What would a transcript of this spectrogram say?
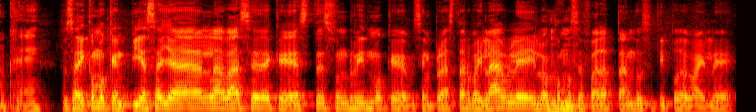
Ok. Entonces ahí como que empieza ya la base de que este es un ritmo que siempre va a estar bailable y luego cómo se fue adaptando ese tipo de baile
